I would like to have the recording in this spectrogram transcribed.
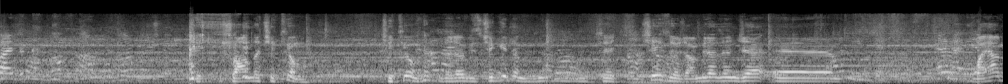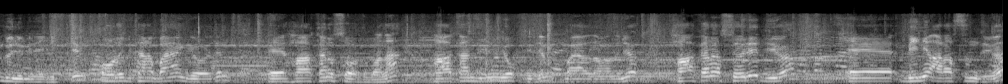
olsaydık. Şu anda çekiyor mu? Çekiyor mu? Böyle biz çekiyor değil mi? Şey, şey söyleyeceğim. Biraz önce eee bayan bölümüne gittim. Orada bir tane bayan gördüm. Eee, Hakan'ı sordu bana. Hakan dedim yok dedim. Bayağı zamandır yok. Hakan'a söyle diyor. eee, beni arasın diyor.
